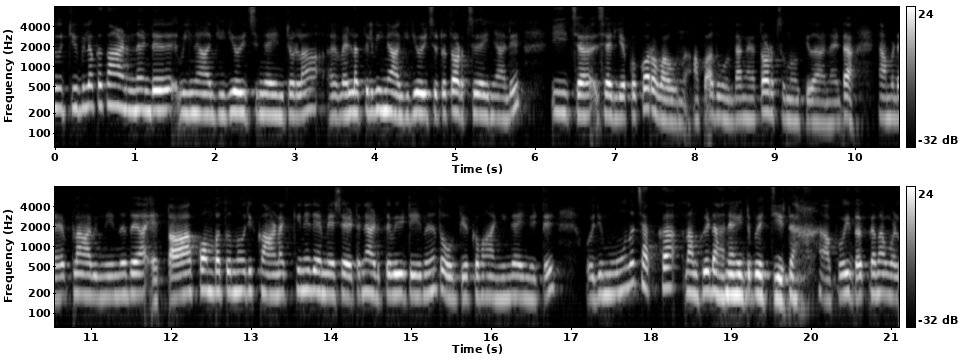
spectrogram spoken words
യൂട്യൂബിലൊക്കെ കാണുന്നുണ്ട് വിനാഗിരി ഒഴിച്ചും കഴിഞ്ഞിട്ടുള്ള വെള്ളത്തിൽ വിനാഗിരി ഒഴിച്ചിട്ട് തുടച്ച് കഴിഞ്ഞാൽ ഈച്ച ശല്യമൊക്കെ കുറവാകുന്നു അപ്പോൾ അതുകൊണ്ട് അങ്ങനെ തുടച്ച് നോക്കിയതാണ് കേട്ടോ. നമ്മുടെ പ്ലാവിൽ നിന്ന് എത്താ കൊമ്പത്തുനിന്ന് ഒരു കണക്കിന് രമേശേട്ടൻ അടുത്ത വീട്ടിൽ നിന്ന് തോട്ടിയൊക്കെ വാങ്ങി കഴിഞ്ഞിട്ട് ഒരു മൂന്ന് ചക്ക നമുക്ക് ഇടാനായിട്ട് പറ്റിയിട്ടാ അപ്പോൾ ഇതൊക്കെ നമ്മൾ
